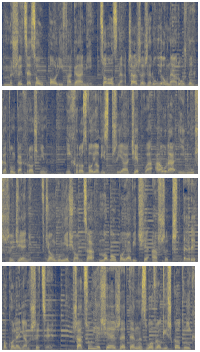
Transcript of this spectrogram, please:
Mszyce są polifagami, co oznacza, że żerują na różnych gatunkach roślin. Ich rozwojowi sprzyja ciepła aura i dłuższy dzień. W ciągu miesiąca mogą pojawić się aż cztery pokolenia mszycy. Szacuje się, że ten złowrogi szkodnik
